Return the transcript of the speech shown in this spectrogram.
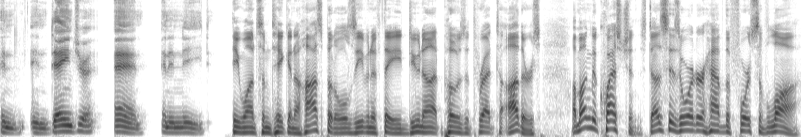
in, in danger and, and in need. He wants them taken to hospitals even if they do not pose a threat to others. Among the questions, does his order have the force of law?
